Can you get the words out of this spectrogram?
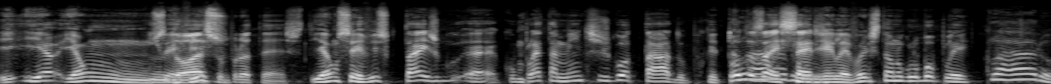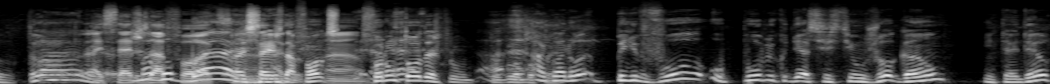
E, e é, e é um endossa serviço. o protesto. E é um serviço que está completamente esgotado, porque todas Claro. as séries relevantes estão no Globoplay. Claro, Então, claro. As séries Uma da Fox, bobagem. As séries da Fox Ah. foram todas pro, pro Globoplay. Agora, privou o público de assistir um jogão, entendeu?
